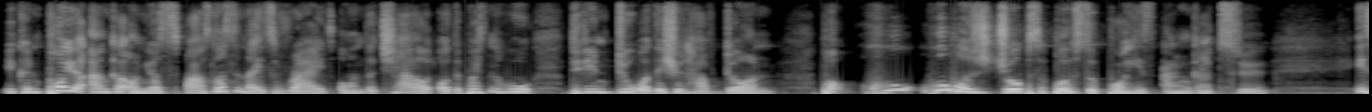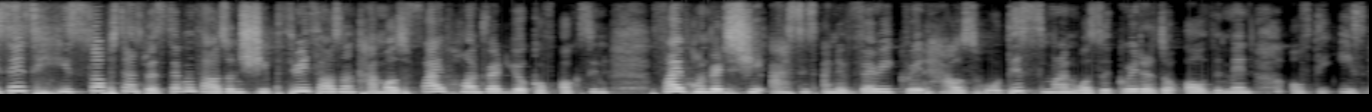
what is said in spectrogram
You can pour your anger on your spouse. Not saying that it's right or on the child or the person who didn't do what they should have done. But who who was job supposed to pour his anger to it says his substance was 7,000 sheep, 3,000 camels, 500 yoke of oxen, 500 she asses, and a very great household. This man was the greatest of all the men of the East.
